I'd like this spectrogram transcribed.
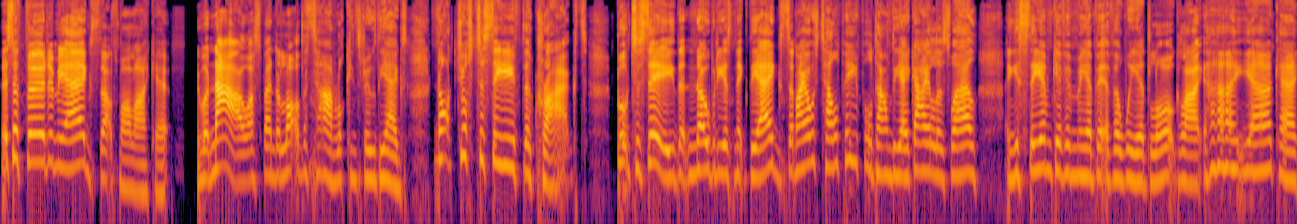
It's a third of my eggs. That's more like it. But now I spend a lot of the time looking through the eggs, not just to see if they're cracked, but to see that nobody has nicked the eggs. And I always tell people down the egg aisle as well. And you see them giving me a bit of a weird look, like, yeah, okay.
